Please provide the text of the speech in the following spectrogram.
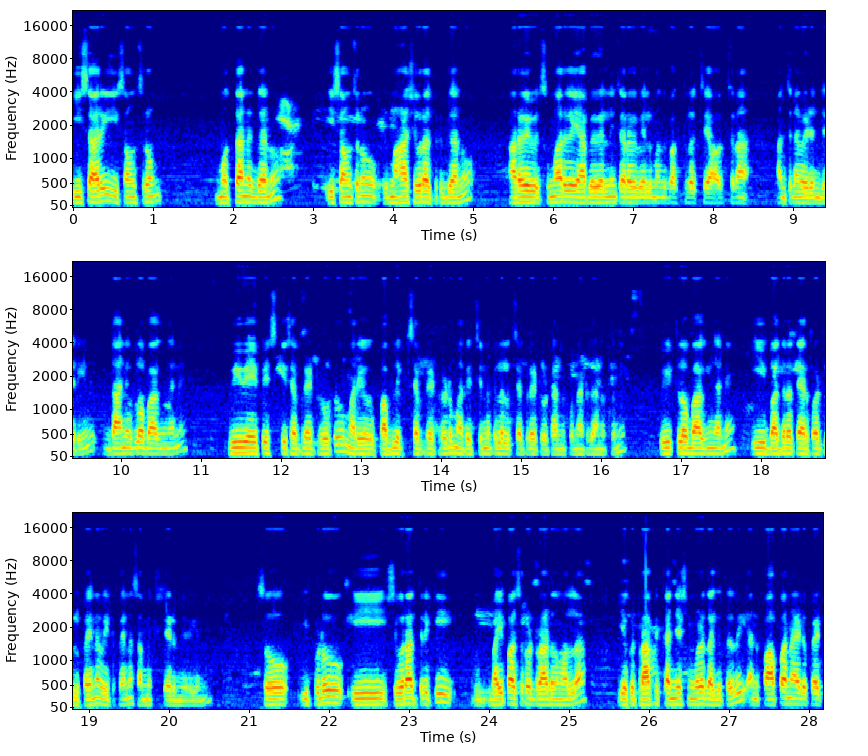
ఈసారి ఈ సంవత్సరం మొత్తానికి గాను ఈ సంవత్సరం మహాశివరాత్రికి గాను అరవై సుమారుగా యాభై వేల నుంచి అరవై వేల మంది భక్తులు వచ్చే అంచనా అంచనా వేయడం జరిగింది. దానిలో భాగంగానే వివిఐపీస్కి సెపరేట్ రూటు మరియు పబ్లిక్ సెపరేట్ రూట్ మరియు చిన్నపిల్లలకి సెపరేట్ రూట్ అనుకున్నట్టుగా అనుకుని వీటిలో భాగంగానే ఈ భద్రత ఏర్పాట్లపైన వీటిపైన సమీక్ష చేయడం జరిగింది. సో ఇప్పుడు ఈ శివరాత్రికి బైపాస్ రోడ్ రావడం వల్ల ఈ యొక్క ట్రాఫిక్ కంజెషన్ కూడా తగ్గుతుంది. అండ్ పాపానాయుడుపేట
